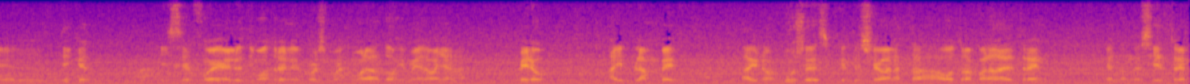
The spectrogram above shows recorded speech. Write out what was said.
el ticket y se fue el último tren el próximo es como a las 2 y media de la mañana. Pero hay plan B, hay unos buses que te llevan hasta otra parada de tren, en donde sí el tren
